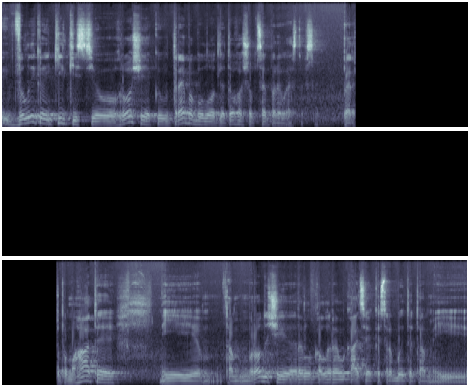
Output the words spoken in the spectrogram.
великою кількістю грошей, яку треба було для того, щоб це перевести все. Допомагати, і там родичі релока- релокацію якось робити, там і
